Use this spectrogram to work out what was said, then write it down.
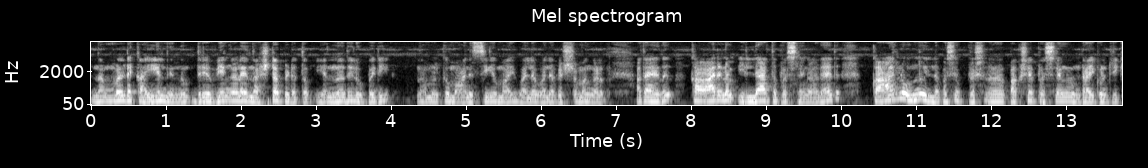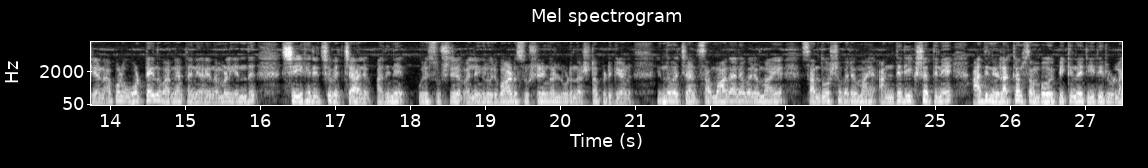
നമ്മളുടെ കയ്യിൽ നിന്നും ദ്രവ്യങ്ങളെ നഷ്ടപ്പെടുത്തും എന്നതിലുപരി നമ്മൾക്ക് മാനസികമായി പല പല വിഷമങ്ങളും അതായത് കാരണം ഇല്ലാത്ത പ്രശ്നങ്ങൾ അതായത് കാരണം ഒന്നുമില്ല പക്ഷെ പ്രശ് പക്ഷേ പ്രശ്നങ്ങൾ ഉണ്ടായിക്കൊണ്ടിരിക്കുകയാണ് അപ്പോൾ ഓട്ടയെന്ന് പറഞ്ഞാൽ തന്നെ അറിയാം നമ്മൾ എന്ത് ശേഖരിച്ചു വെച്ചാലും അതിനെ ഒരു സുഷിരം അല്ലെങ്കിൽ ഒരുപാട് സുഷിരങ്ങളിലൂടെ നഷ്ടപ്പെടുകയാണ്. എന്ന് വെച്ചാൽ സമാധാനപരമായ സന്തോഷപരമായ അന്തരീക്ഷത്തിനെ അതിനിളക്കം സംഭവിപ്പിക്കുന്ന രീതിയിലുള്ള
